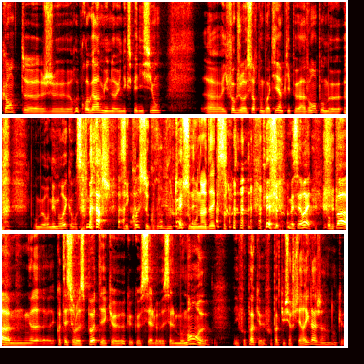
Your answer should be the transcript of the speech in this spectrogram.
quand euh, je reprogramme une, une expédition, euh, il faut que je ressorte mon boîtier un petit peu avant pour me, pour me remémorer comment ça marche. C'est quoi ce gros bouton sous mon index? Mais c'est vrai, faut pas, euh, euh, quand tu es sur le spot et que, que, que c'est le, c'est le moment, euh, il faut pas que, faut pas que tu cherches tes réglages. hein. donc, euh,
